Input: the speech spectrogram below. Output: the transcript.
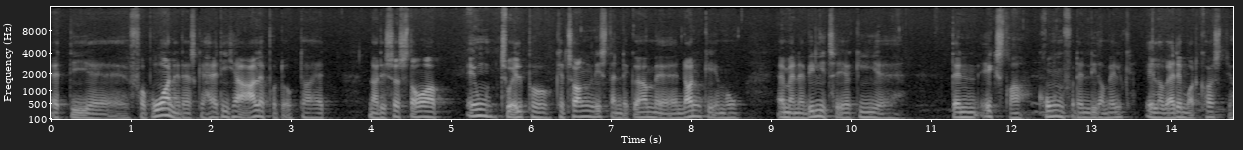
at de øh, forbrugerne, der skal have de her Arla-produkter, at når det så står eventuelt på kartongen, ligesom det gør med non-GMO, at man er villig til at give øh, den ekstra krone for den liter mælk, eller hvad det måtte koste jo.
